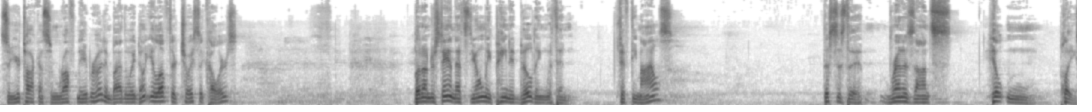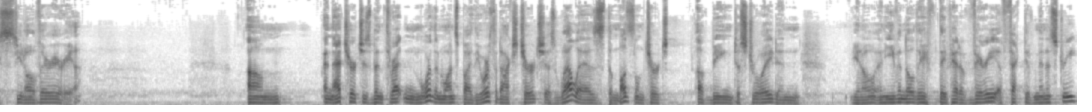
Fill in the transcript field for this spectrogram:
So you're talking some rough neighborhood. And by the way, don't you love their choice of colors? But understand that's the only painted building within 50 miles. This is the Renaissance Hilton place, you know, of their area. Um, and that church has been threatened more than once by the Orthodox Church as well as the Muslim Church of being destroyed. And, you know, and even though they've, they've had a very effective ministry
